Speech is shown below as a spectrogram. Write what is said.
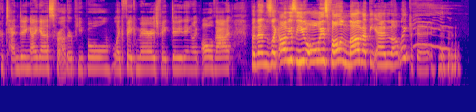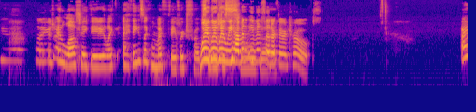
pretending I guess for other people like fake marriage, fake dating, like all that. But then it's like obviously you always fall in love at the end, and I'm like okay. Oh my gosh, I love fake dating. Like, I think it's like one of my favorite tropes. Wait, wait, wait. just We haven't so even said our favorite tropes. I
